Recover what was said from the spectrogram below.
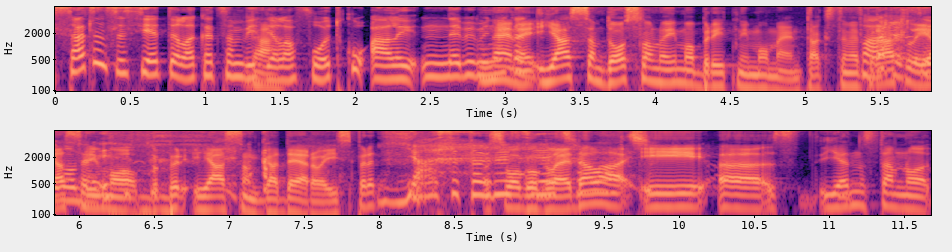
sad sam se sjetila kad sam vidjela fotku, ali ne bi mi Ne, nikad... ne, ja sam doslovno imao Britni moment. Ako ste me Fakat pratili, ja sam imao, br- ja sam gadero ispred Ja se to ne svog ogledala i uh, jednostavno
